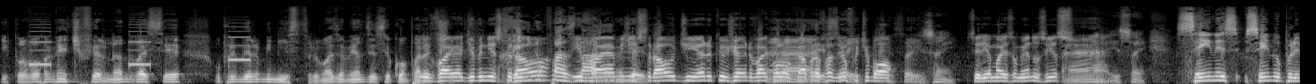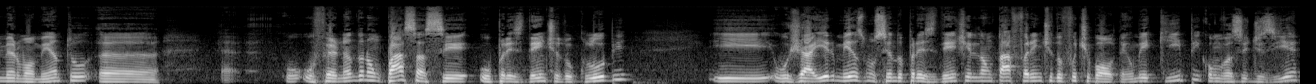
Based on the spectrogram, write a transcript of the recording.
E provavelmente o Fernando vai ser o primeiro-ministro, mais ou menos esse comparativo. E vai administrar, e nada, vai né, administrar o dinheiro que o Jair vai colocar é, para fazer aí, o futebol. Isso aí. isso aí. Seria mais ou menos isso. É, é isso aí. Sem, nesse, sem no primeiro momento. Uh, o, o Fernando não passa a ser o presidente do clube e o Jair, mesmo sendo presidente, ele não está à frente do futebol. Tem uma equipe, como você dizia,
